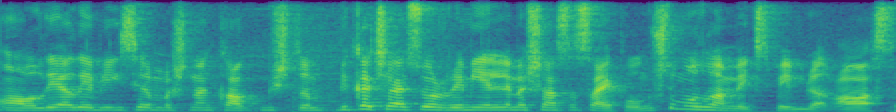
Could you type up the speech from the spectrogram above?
Ağlaya ağlaya bilgisayarın başından kalkmıştım. Birkaç ay sonra RAM'i yenileme şansına sahip olmuştum. O zaman Max Payne 1'i ağız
